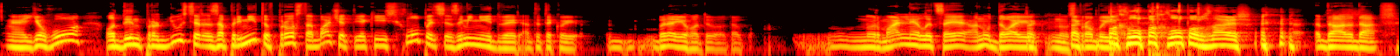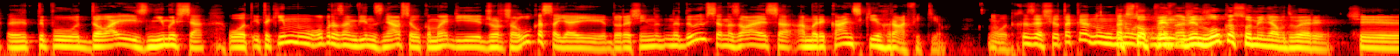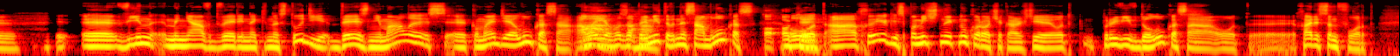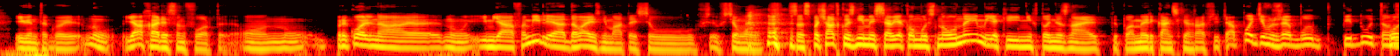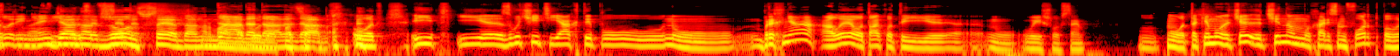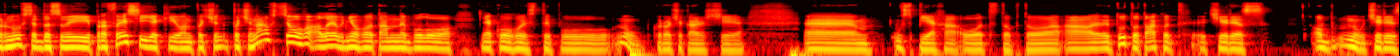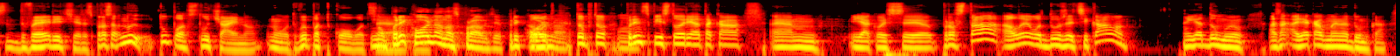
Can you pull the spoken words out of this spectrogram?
е, його один продюсер запримітив, просто бачить, якийсь хлопець замінює двері, а ти такий бере його, ти отак. Нормальне лице, а ну давай Так, ну, Так, спробуй. похлоп, похлопав, знаєш. Да, да, да. Е, Типу, давай знімешся. От, і таким образом він знявся у комедії Джорджа Лукаса. Я її, до речі, не дивився. Називається Американські графіті. От, хз, що таке? Ну, Так, ну, стоп, ну, він, знаєш, він Лукасу міняв двері? Чи. Е, він міняв двері на кіностудії, де знімалась е, комедія Лукаса, але А, його ага. запримітив не сам Лукас. О, окей. От, а якийсь помічник, ну коротше кажучи, от привів до Лукаса от, е, Харрісон Форд. І він такий: ну, я Харрісон Форд. О, ну, прикольна е, ну, ім'я, фамілія, давай зніматися у всьому. Спочатку знімешся в якомусь ноунейм, який ніхто не знає, типу американське графіті, а потім вже підуть там зоряні фільми, Індіана Джонс, все, да, нормально да, буде, да, да, пацан. Да. От. І, і звучить як, типу, ну, брехня, але отак от і е, ну, вийшло все. М. От, таким чином Харрісон Форд повернувся до своєї професії, який він починав з цього, але в нього там не було якогось, типу, ну, коротше кажучи, е, успіха. От, тобто, а тут отак от через. Об, ну, через двері, через просто ну тупо случайно. Ну от випадково це Ну, прикольно насправді, прикольно. От, тобто, в принципі, історія така ем, якось е, проста, але от дуже цікава. Я думаю, а, а яка в мене думка?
